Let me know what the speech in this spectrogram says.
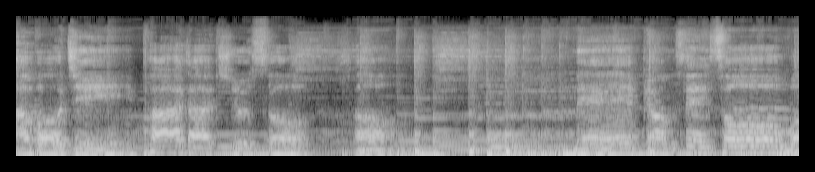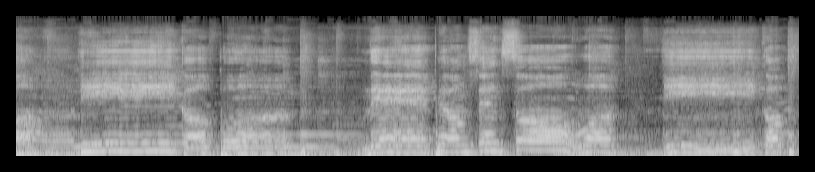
아버지 받아주소서 내 평생 소원 이것뿐. 내 평생 소원 이것뿐.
